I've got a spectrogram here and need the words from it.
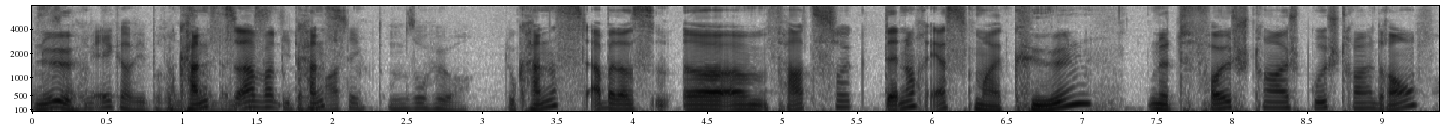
Nö. ein Lkw-Brand. Du kannst aber- du kannst- umso höher. Du kannst aber das ähm, Fahrzeug dennoch erstmal kühlen mit Vollstrahl, Sprühstrahl drauf.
